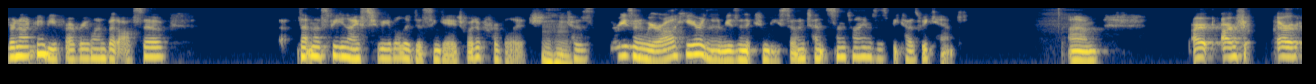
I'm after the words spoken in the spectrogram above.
we're not going to be for everyone, but also that must be nice to be able to disengage. What a privilege. Mm-hmm. Because the reason we're all here and the reason it can be so intense sometimes is because we can't. Um, our, our, our,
